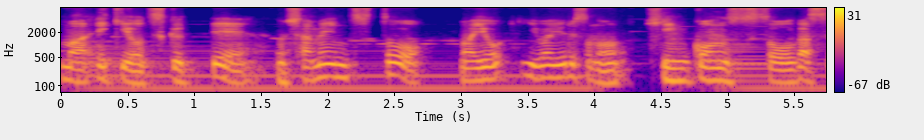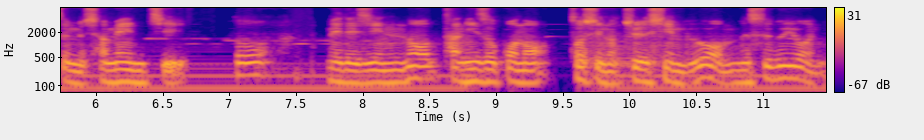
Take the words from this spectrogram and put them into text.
まあ、駅を作って斜面地と、まあ、よいわゆるその貧困層が住む斜面地とメデジンの谷底の都市の中心部を結ぶように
